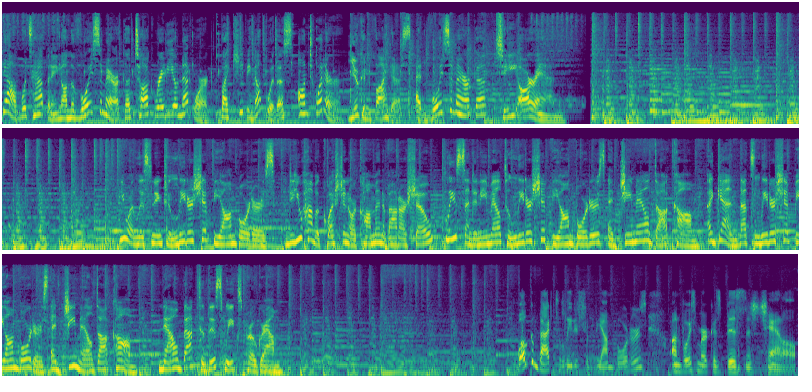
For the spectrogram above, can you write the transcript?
Find out what's happening on the Voice America Talk Radio Network by keeping up with us on Twitter. You can find us at Voice America TRN. You are listening to Leadership Beyond Borders. Do you have a question or comment about our show? Please send an email to leadershipbeyondborders at gmail.com. Again, that's leadershipbeyondborders at gmail.com. Now back to this week's program. Welcome back to Leadership Beyond Borders on Voice America's Business Channel.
